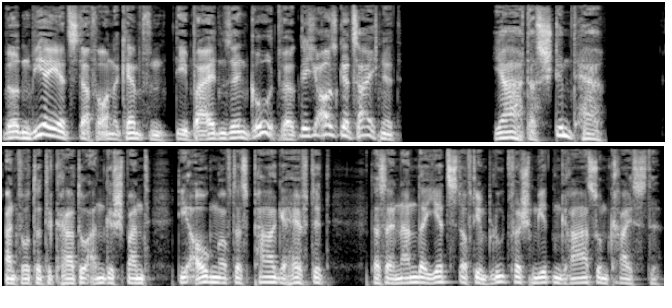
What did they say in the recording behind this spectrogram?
würden wir jetzt da vorne kämpfen. Die beiden sind gut, wirklich ausgezeichnet. Ja, das stimmt, Herr, antwortete Cato angespannt, die Augen auf das Paar geheftet, das einander jetzt auf dem blutverschmierten Gras umkreiste.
